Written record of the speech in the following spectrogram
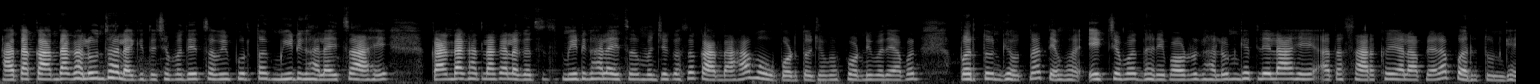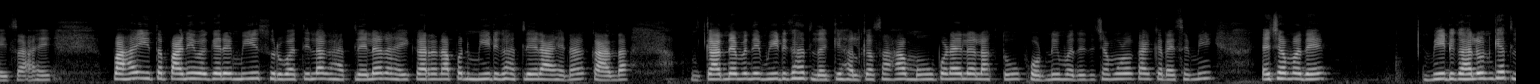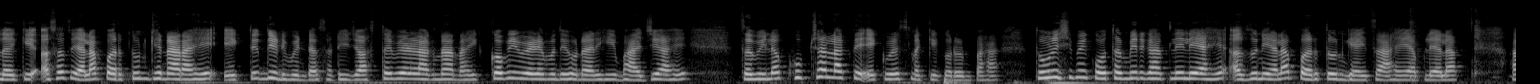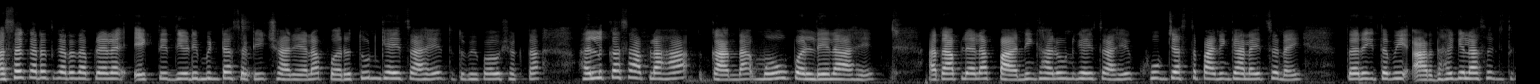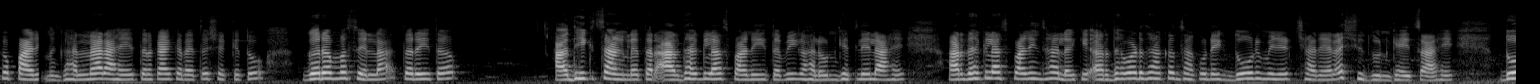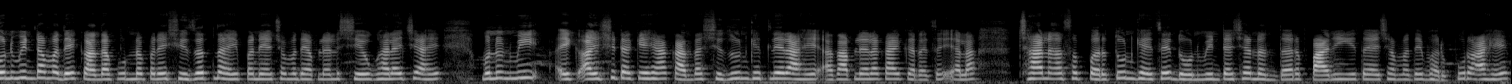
आता कांदा घालून झाला की त्याच्यामध्ये चवीपुरतं मीठ घालायचं आहे. कांदा घातला का लगेचच मीठ घालायचं म्हणजे कसं कांदा हा मऊ पडतो. जेव्हा फोडणीमध्ये आपण परतून घेऊत ना तेव्हा एक चमच धने पावडर घालून घेतलेला आहे. आता सारखं याला आपल्याला परतून घ्यायचं आहे. पहा इथं पाणी वगैरे मी सुरुवातीला घातलेलं नाही कारण आपण मीठ घातलेलं आहे ना कांदा कांद्यामध्ये मीठ घातलं की हलकासा हा मऊ पडायला लागतो. फोडणीमध्ये त्याच्यामुळं काय करायचं मी याच्यामध्ये मीठ घालून घेतलं की असंच याला परतून घेणार आहे. एक ते दीड मिनटासाठी जास्त वेळ लागणार नाही. कमी वेळेमध्ये होणारी ही भाजी आहे. चवीला खूप छान लागते. एक वेळेस नक्की करून पहा. थोडीशी मी कोथिंबीर घातलेली आहे. अजून याला परतून घ्यायचं आहे आपल्याला. असं करत करत आपल्याला एक ते दीड मिनटासाठी छान याला परतून घ्यायचं आहे. तर तुम्ही पाहू शकता हलकासा आपला हा कांदा मऊ पडलेला आहे. आता आपल्याला पाणी घालून घ्यायचं आहे. खूप जास्त पाणी घालायचं नाही. तर इथं मी अर्धा गिलास जितकं पाणी घालणार आहे तर काय करायचं? शक्यतो गरम असेल ना तर इथं अधिक चांगलं. तर अर्धा ग्लास पाणी इथं मी घालून घेतलेलं आहे. अर्धा ग्लास पाणी झालं की अर्धवट झाकण झाकून एक दोन मिनिट छान याला शिजून घ्यायचं आहे. दोन मिनटामध्ये कांदा पूर्णपणे शिजत नाही पण याच्यामध्ये आपल्याला शेव घालायची आहे. म्हणून मी एक ऐंशी टक्के ह्या कांदा शिजून घेतलेला आहे. आता आपल्याला काय करायचं याला छान असं परतून घ्यायचं आहे दोन मिनटाच्या नंतर पाणी इथं याच्यामध्ये भरपूर आहे.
